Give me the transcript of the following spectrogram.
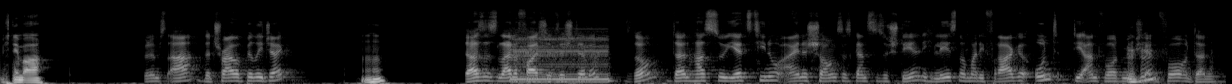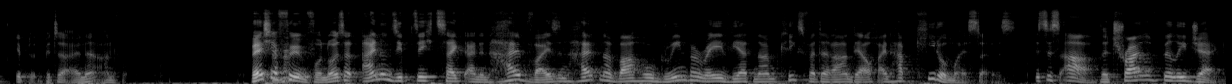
Ich nehme A. Du nimmst A, The Trial of Billy Jack? Mhm. Das ist leider falsch an dieser Stelle. So, dann hast du jetzt, Tino, eine Chance, das Ganze zu stehlen. Ich lese nochmal die Frage und die Antwortmöglichkeiten vor und dann gib bitte eine Antwort. Welcher Film von 1971 zeigt einen halbweisen, halb Navajo Green Beret Vietnam Kriegsveteran, der auch ein Hapkido-Meister ist? Ist es A, The Trial of Billy Jack?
